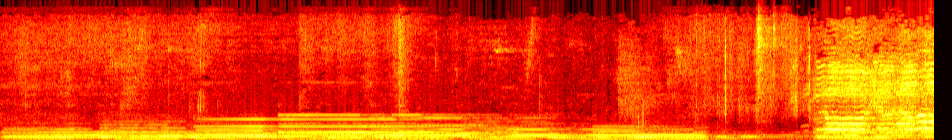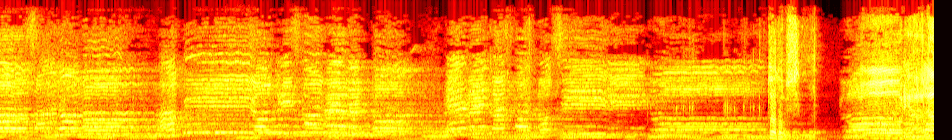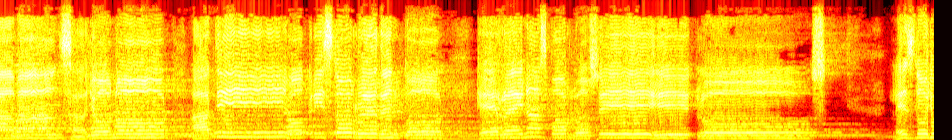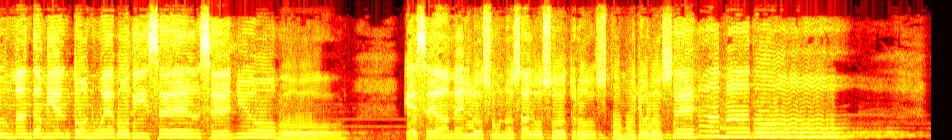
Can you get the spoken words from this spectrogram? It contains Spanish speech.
todos. Alabanza y honor a ti, oh Cristo Redentor, que reinas por los siglos. Les doy un mandamiento nuevo, dice el Señor, que se amen los unos a los otros como yo los he amado.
